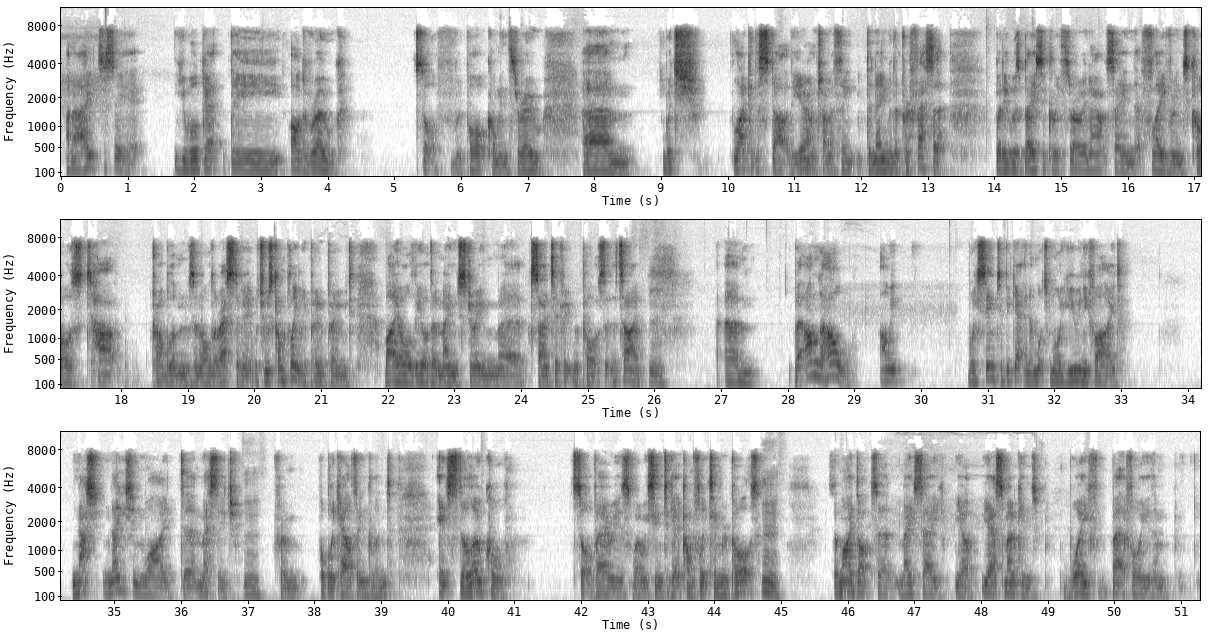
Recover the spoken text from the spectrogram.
and I hate to say it, you will get the odd rogue sort of report coming through, um, which, like at the start of the year, I'm trying to think the name of the professor, but he was basically throwing out saying that flavourings caused heart problems and all the rest of it, which was completely poo pooed by all the other mainstream uh, scientific reports at the time. Um, but on the whole, I mean, we seem to be getting a much more unified nas- nationwide uh, message from Public Health England. It's the local sort of areas where we seem to get conflicting reports. So my doctor may say, you know, yeah, smoking's way f- better for you than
